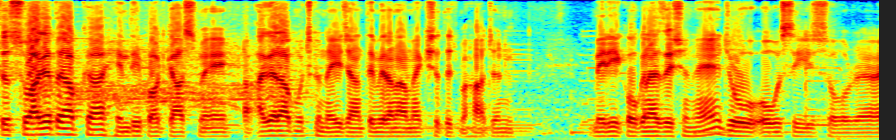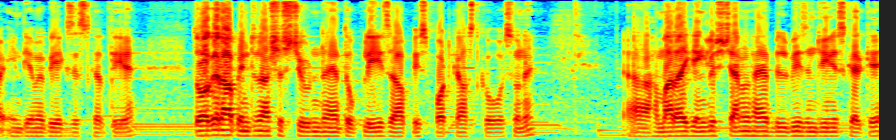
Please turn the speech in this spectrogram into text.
तो स्वागत है आपका हिंदी पॉडकास्ट में। अगर आप मुझको नहीं जानते, मेरा नाम है क्षितिज महाजन। मेरी एक ऑर्गेनाइजेशन है जो ओवरसीज और इंडिया में भी एग्जिस्ट करती है। तो अगर आप इंटरनेशनल स्टूडेंट हैं तो प्लीज़ आप इस पॉडकास्ट को सुने। हमारा एक इंग्लिश चैनल है बिलबीज इंजीनियर्स करके।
